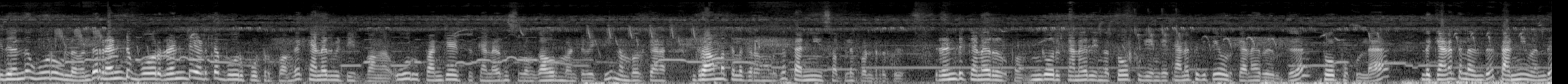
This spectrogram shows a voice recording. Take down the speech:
இது வந்து ஊர் உள்ள வந்து ரெண்டு போர் ரெண்டு இடத்த போர் போட்டிருப்பாங்க கிணறு வெட்டியிருப்பாங்க. ஊர் பஞ்சாயத்து கிணறுன்னு சொல்லுவாங்க கவர்மெண்ட் வெட்டி நம்ம கிண கிராமத்தில் இருக்கிறவங்களுக்கு தண்ணி சப்ளை பண்ணுறது ரெண்டு கிணறு இருக்கும். இங்கே ஒரு கிணறு எங்கள் தோப்புக்கு எங்கள் கிணத்துக்கிட்டே ஒரு கிணறு இருக்குது தோப்புக்குள்ளே. இந்த கிணத்துலேருந்து தண்ணி வந்து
